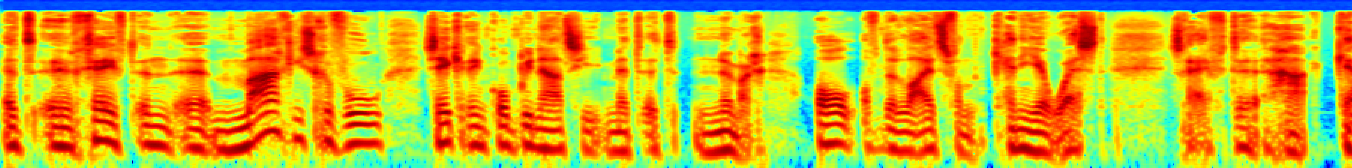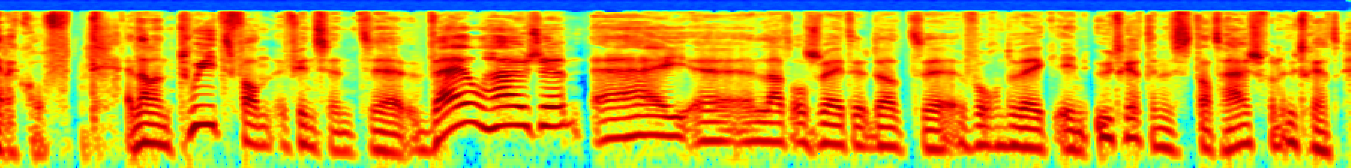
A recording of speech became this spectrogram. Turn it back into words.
Het uh, geeft een uh, magisch gevoel, zeker in combinatie met het nummer. All of the Lights van Kanye West, schrijft uh, H. Kerkhoff. En dan een tweet van Vincent uh, Weilhuizen. Uh, hij laat ons weten dat volgende week in Utrecht... in het stadhuis van Utrecht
